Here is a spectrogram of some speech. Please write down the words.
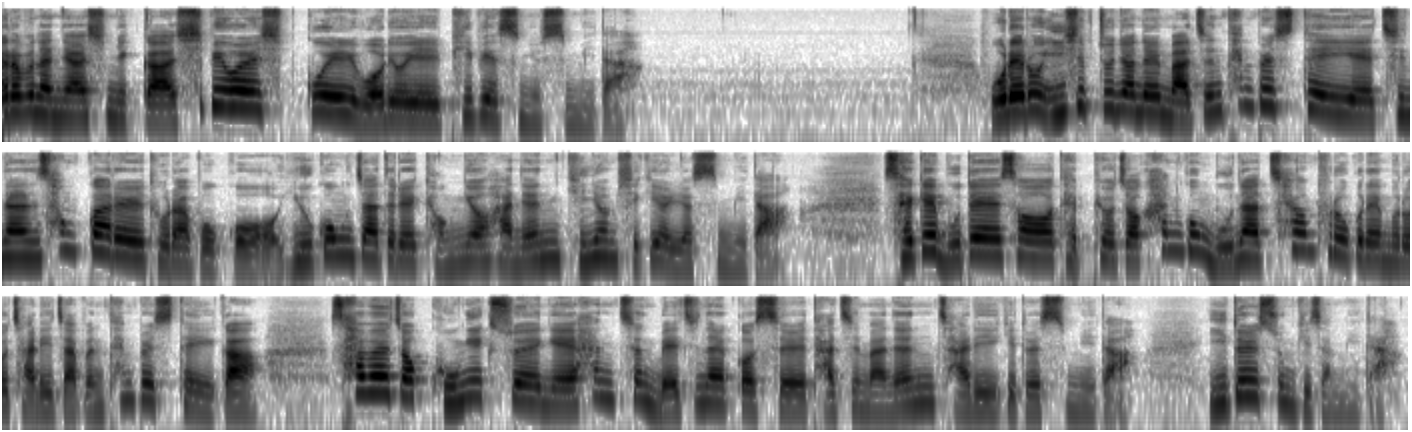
여러분 안녕하십니까? 12월 19일 월요일 BBS 뉴스입니다. 올해로 20주년을 맞은 템플스테이의 지난 성과를 돌아보고 유공자들을 격려하는 기념식이 열렸습니다. 세계 무대에서 대표적 한국 문화 체험 프로그램으로 자리 잡은 템플스테이가 사회적 공익 수행에 한층 매진할 것을 다짐하는 자리이기도 했습니다. 이들순 기자입니다.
